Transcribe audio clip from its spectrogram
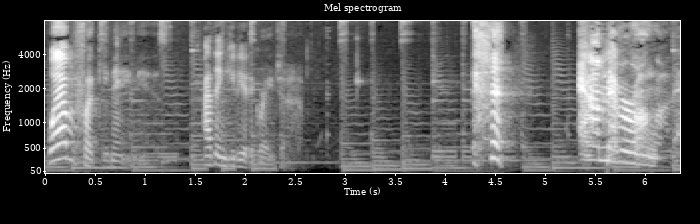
Whatever the fuck your name is. I think you did a great job. and I'm never wrong on that.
